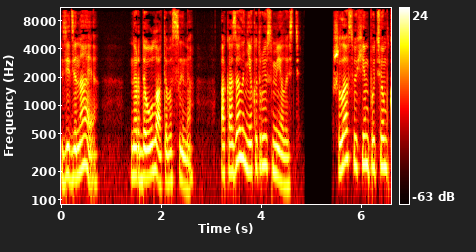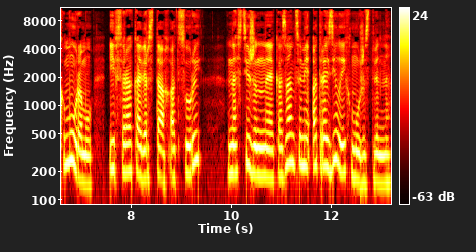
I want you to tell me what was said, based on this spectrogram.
Зидиная, Нардаулатова сына, оказала некоторую смелость. Шла сухим путем к Мурому и в сорока верстах от Суры, настиженная казанцами, отразила их мужественно.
